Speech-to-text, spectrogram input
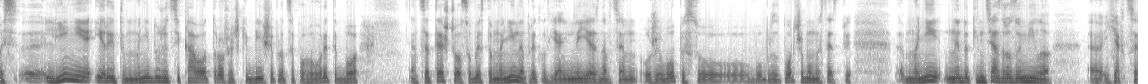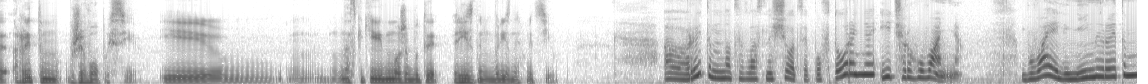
Ось е, лінія і ритм. Мені дуже цікаво трошечки більше про це поговорити, бо це те, що особисто мені, наприклад, я не є знавцем у живопису в образотворчому мистецтві. Мені не до кінця зрозуміло, е, як це ритм в живописі, і наскільки він може бути різним в різних митців. Е, Ритм ну це власне що? Це повторення і чергування. Буває лінійний ритм,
